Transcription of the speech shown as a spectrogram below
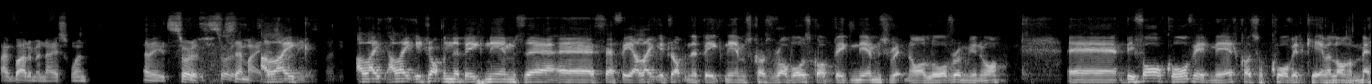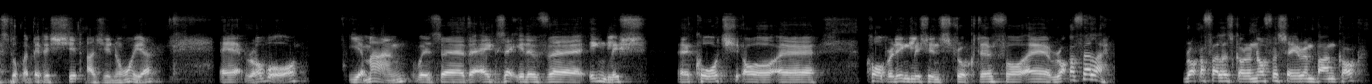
I bought him a nice one. I mean, it's sort of semi. I like, I like, I like you dropping the big names there, uh, Cephii. I like you dropping the big names because Robbo's got big names written all over him. You know, uh, before COVID, mate, because COVID came along and messed up a bit of shit, as you know, yeah. Uh, Robbo, your man, was uh, the executive uh, English coach or corporate English instructor for uh, Rockefeller. Rockefeller's got an office here in Bangkok.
